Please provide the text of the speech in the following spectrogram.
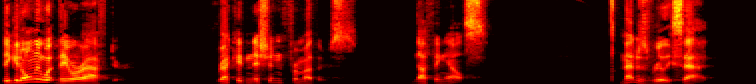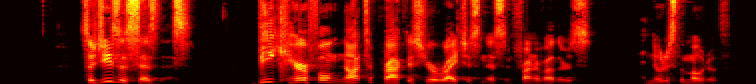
They get only what they were after recognition from others, nothing else. And that is really sad. So Jesus says this Be careful not to practice your righteousness in front of others, and notice the motive,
